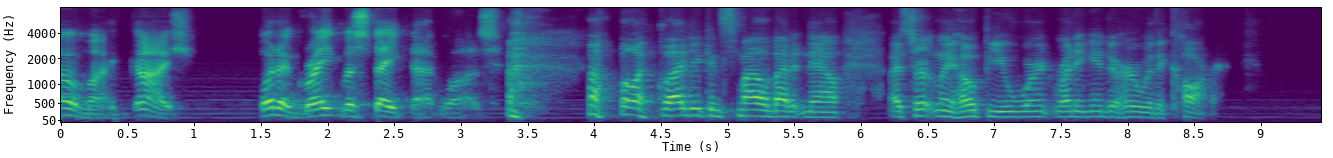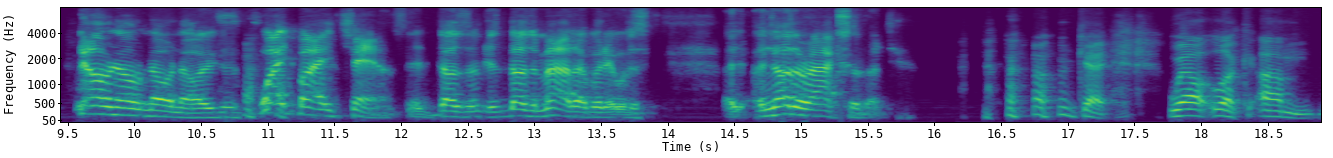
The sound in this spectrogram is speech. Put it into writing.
oh my gosh, what a great mistake that was. well, I'm glad you can smile about it now. I certainly hope you weren't running into her with a car. No, no, no, no. It's quite by chance. It doesn't. It doesn't matter. But it was a, another accident. okay. Well, look, um,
